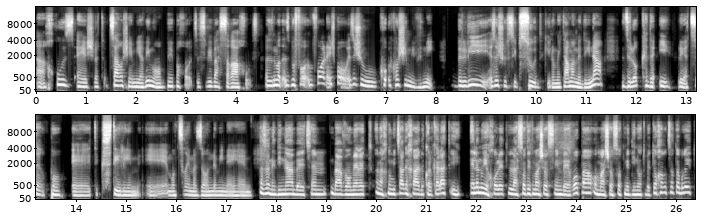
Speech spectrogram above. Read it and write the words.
האחוז של התוצר שהם מייבאים הוא הרבה פחות, זה סביב העשרה אחוז. אז בפועל יש פה איזשהו קושי מבני. בלי איזשהו סבסוד, כאילו, מטעם המדינה, זה לא כדאי לייצר פה אה, טקסטילים, אה, מוצרי מזון למיניהם. אז המדינה בעצם באה ואומרת, אנחנו מצד אחד כלכלת אי, אין לנו יכולת לעשות את מה שעושים באירופה, או מה שעושות מדינות בתוך ארצות הברית,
